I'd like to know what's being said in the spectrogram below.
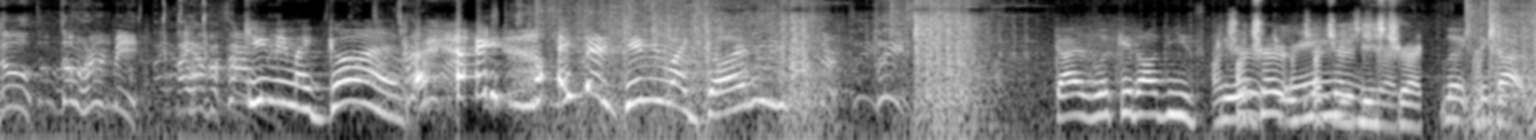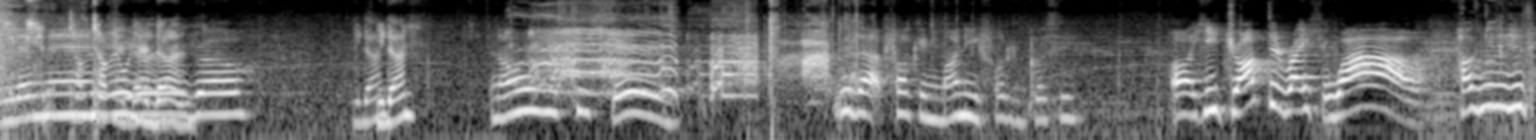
No, don't hurt me. I have a family. Give me my gun. I said, give me my gun. Please. Guys, look at all these I'll good try, to, I'll try to distract. Look, they got lemon. Tell, tell me when you're done. Bro. You done? You done? No, he's too scared. Look at that fucking money, fucking pussy. Oh, he dropped it right. Wow. How come you just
